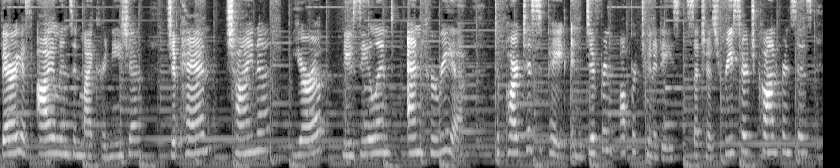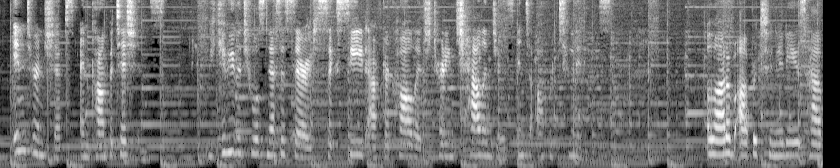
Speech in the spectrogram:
various islands in Micronesia, Japan, China, Europe, New Zealand, and Korea to participate in different opportunities such as research conferences, internships, and competitions. We give you the tools necessary to succeed after college, turning challenges into opportunities. A lot of opportunities have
